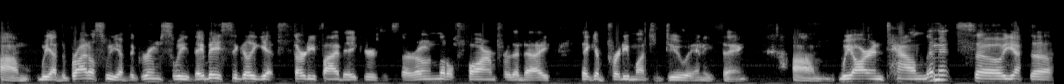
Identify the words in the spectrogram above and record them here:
Um, we have the bridal suite, you have the groom suite. They basically get 35 acres. It's their own little farm for the day. They can pretty much do anything. Um, we are in town limits, so you have to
